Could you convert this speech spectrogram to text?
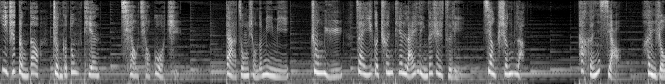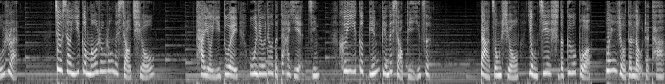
一直等到整个冬天悄悄过去，大棕熊的秘密终于在一个春天来临的日子里降生了。它很小，很柔软，就像一个毛茸茸的小球。它有一对乌溜溜的大眼睛。和一个扁扁的小鼻子，大棕熊用结实的胳膊温柔地搂着它，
